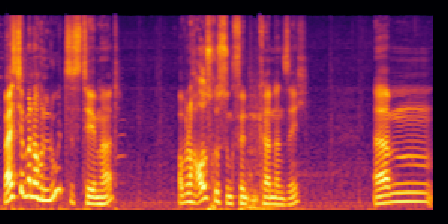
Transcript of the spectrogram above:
Ich weiß nicht, ob man noch ein Loot-System hat. Ob man noch Ausrüstung finden kann an sich. Ähm,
